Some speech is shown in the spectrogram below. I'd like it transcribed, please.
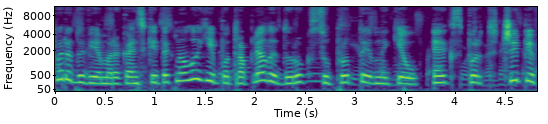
передові американські технології потрапляли до рук супротивників. Експорт чипів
